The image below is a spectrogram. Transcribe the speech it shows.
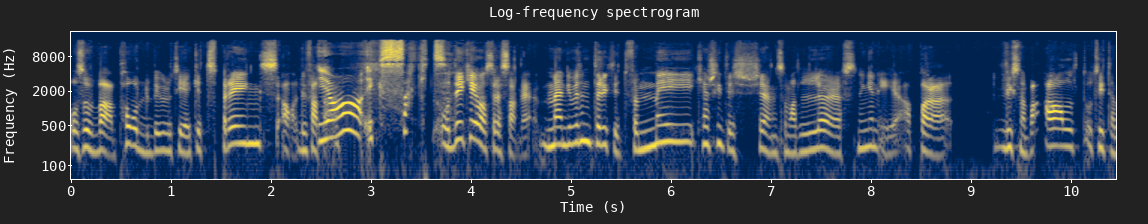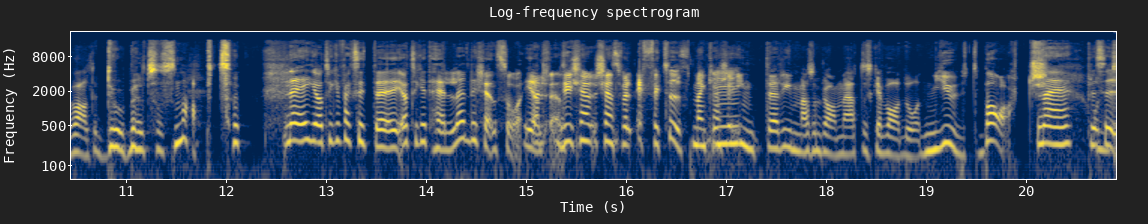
och så bara poddbiblioteket sprängs. Ja, du fattar. Ja, exakt. Och det kan ju vara stressande. Men jag vet inte riktigt, för mig kanske inte känns som att lösningen är att bara lyssna på allt och titta på allt dubbelt så snabbt. Nej, jag tycker faktiskt inte, jag tycker inte heller det känns så egentligen. Det kän- känns väl effektivt men kanske Mm. inte rimmar så bra med att det ska vara då njutbart. Nej, Och precis.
